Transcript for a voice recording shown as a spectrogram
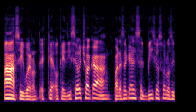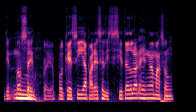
Ah, sí, bueno, es que, ok, dice 8 acá, parece que es el servicio solo si tiene, no Mm. sé, porque sí aparece 17 dólares en Amazon.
